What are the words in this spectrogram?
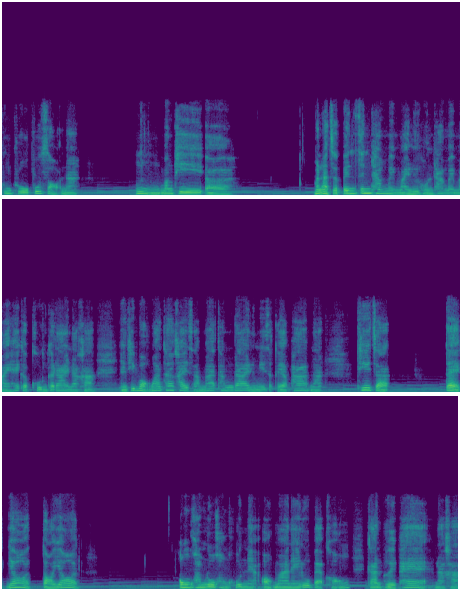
คุณครูผู้สอนนะ อืม บางทีเอ่อมันอาจจะเป็นเส้นทางใหม่ ๆ หรือหนทางใหม่ ๆ ให้กับคุณก็ได้นะคะ อย่างที่บอกว่าถ้าใครสามารถทำได้หรือมีศักยภาพนะ ที่จะแตกยอดต่อยอด องค์ความรู้ของคุณเนี่ยออกมาในรูปแบบของการเผยแพร่นะคะ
